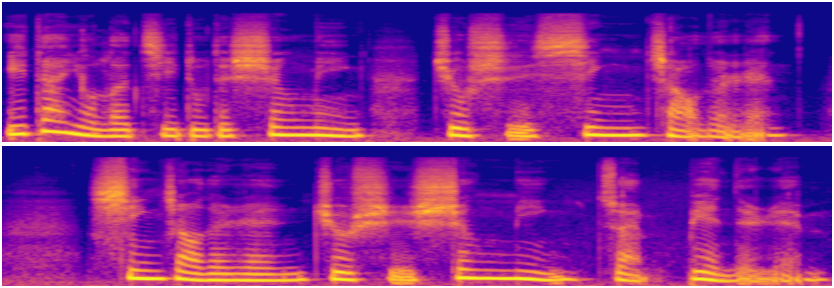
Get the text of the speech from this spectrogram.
一旦有了基督的生命，就是新造的人；新造的人就是生命转变的人。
